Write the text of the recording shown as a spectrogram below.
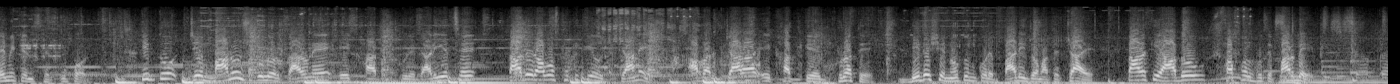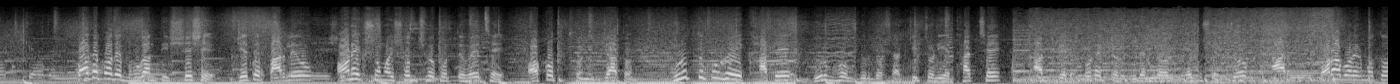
রেমিটেন্সের উপর। কিন্তু যে মানুষগুলোর কারণে এ খাত ঘুরে দাঁড়িয়েছে, তাদের অবস্থা কি কেউ জানে? আবার যারা এ খাতকে ঘুরাতে বিদেশে নতুন করে পাড়ি জমাতে চায়, তারা কি আদৌ সফল হতে পারবে? পদে পদে ভোগান্তির শেষে যেতে পারলেও অনেক সময় সহ্য করতে হয়েছে অকথ্য নির্যাতন। গুরুত্বপূর্ণ এই খাতে দুর্ভোগ দুর্দশার চিত্র নিয়ে থাকছে আজকের প্রোটেক্টর উডেন্ডর একুশের চোখ, আর বরাবরের মতো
